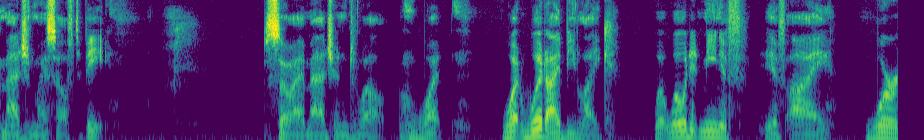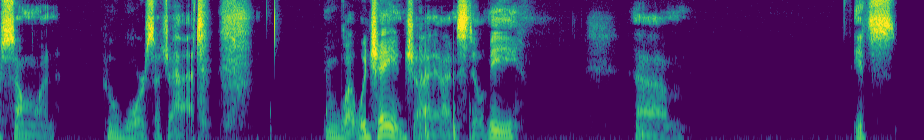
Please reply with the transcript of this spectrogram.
imagined myself to be. So I imagined, well, what what would I be like? What what would it mean if if I were someone who wore such a hat? what would change? I, I'm still me. Um, it's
